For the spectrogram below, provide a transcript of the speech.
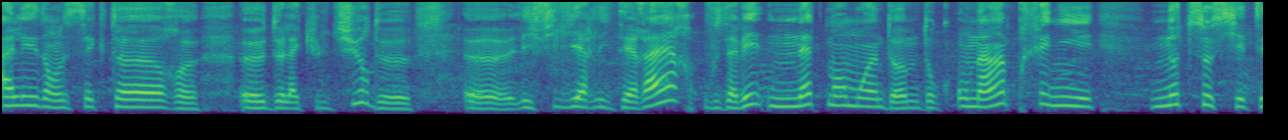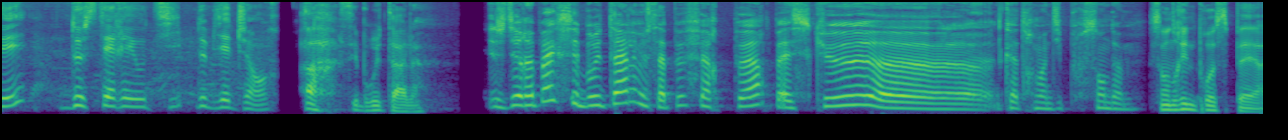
aller dans le secteur de la culture, de les filières littéraires, vous avez nettement moins d'hommes. Donc on a imprégné notre société de stéréotypes, de biais de genre. Ah, c'est brutal. Je dirais pas que c'est brutal, mais ça peut faire peur parce que 90% d'hommes. Sandrine Prosper,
